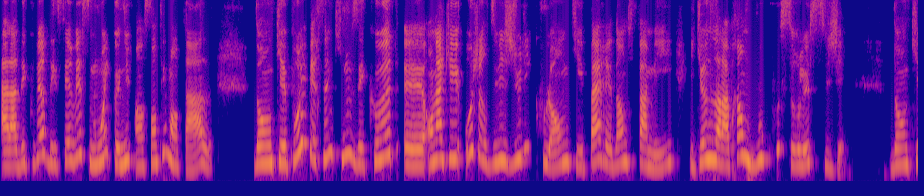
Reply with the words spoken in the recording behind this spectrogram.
à la découverte des services moins connus en santé mentale. Donc, pour les personnes qui nous écoutent, euh, on accueille aujourd'hui Julie Coulombe, qui est père aidant famille et qui va nous en apprendre beaucoup sur le sujet. Donc,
